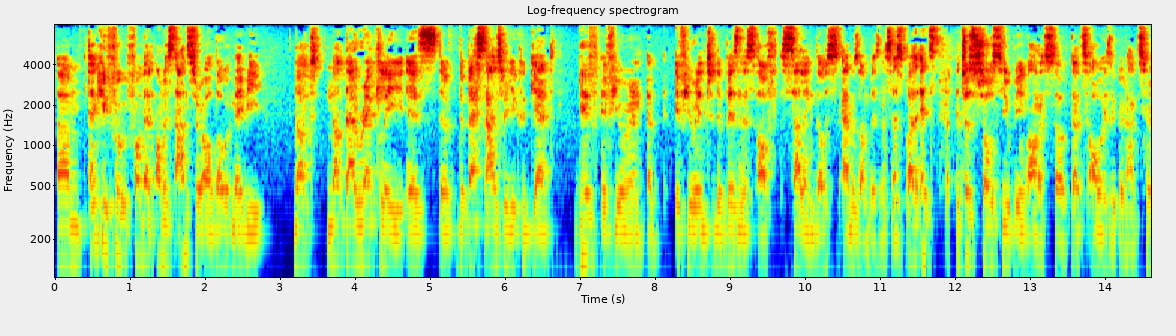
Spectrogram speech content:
Um, thank you for, for that honest answer, although it maybe not not directly is the, the best answer you could get give if you're in a, if you're into the business of selling those Amazon businesses, but it's it just shows you being honest. So that's always a good answer.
